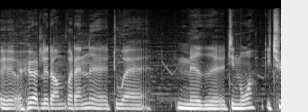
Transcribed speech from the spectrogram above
øh, og hørt lidt om, hvordan øh, du er med øh, din mor i ty,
